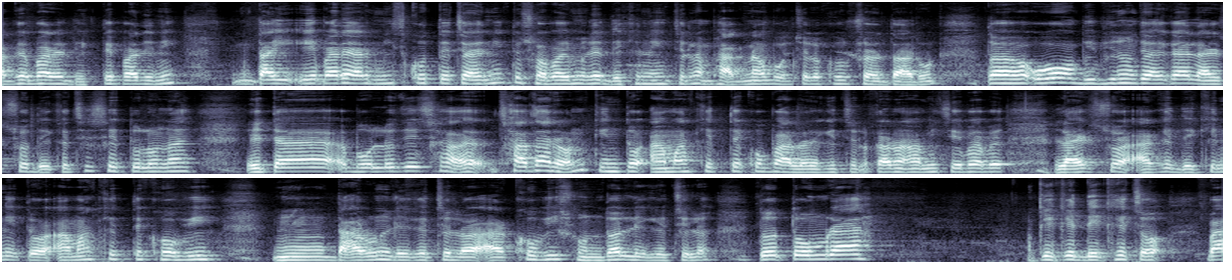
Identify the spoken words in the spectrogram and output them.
আগেরবারে দেখতে পারিনি, তাই এবারে আর মিস করতে চাইনি, তো সবাই মিলে দেখে নিয়েছিলাম। ভাগনাও বলছিল খুব দারুণ। তো ও বিভিন্ন জায়গায় লাইট শো দেখেছে, সে তুলনায় এটা বলল যে সাধারণ, কিন্তু আমার ক্ষেত্রে খুব ভালো লেগেছিলো। কারণ আমি সেভাবে লাইট শো আগে দেখিনি, তো আমার ক্ষেত্রে খুবই দারুণ লেগেছিলো আর খুবই সুন্দর লেগেছিলো। তো তোমরা কে কে দেখেছ? বা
